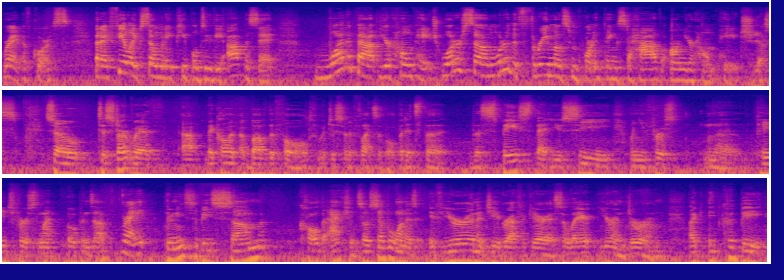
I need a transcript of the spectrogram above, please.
Right, of course. But I feel like so many people do the opposite. What about your homepage? What are some what are the three most important things to have on your homepage? Yes. So to start with, uh, they call it above the fold, which is sort of flexible, but it's the the space that you see when you first when the page first opens up. Right. there needs to be some call to action. So a simple one is if you're in a geographic area, so you're in Durham, like it could be,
